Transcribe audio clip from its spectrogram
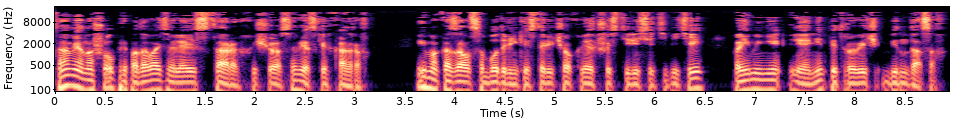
Там я нашел преподавателя из старых, еще советских кадров. Им оказался бодренький старичок лет 65 по имени Леонид Петрович Биндасов.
